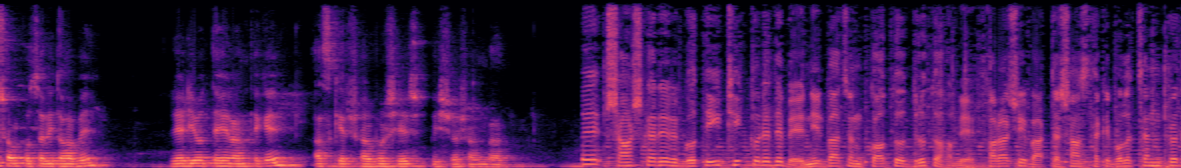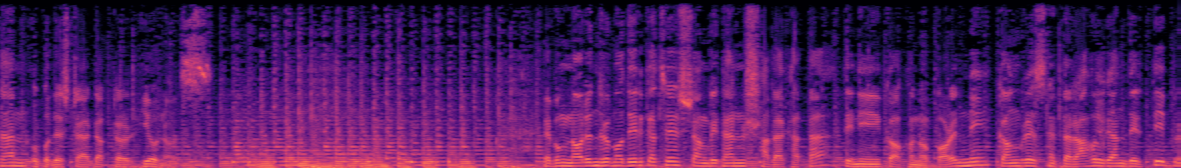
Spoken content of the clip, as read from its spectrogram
সম্প্রচারিত হবে রেডিও তেহরান থেকে আজকের সর্বশেষ বিশ্ব সংবাদ। সংস্কারের গতি ঠিক করে দেবে নির্বাচন কত দ্রুত হবে, ফরাসি বার্তা সংস্থাকে বলেছেন প্রধান উপদেষ্টা ডক্টর ইউনুস। এবং নরেন্দ্র মোদীর কাছে সংবিধান সাদা খাতা, তিনি কখনো পড়েননি, কংগ্রেস নেতা রাহুল গান্ধীর তীব্র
